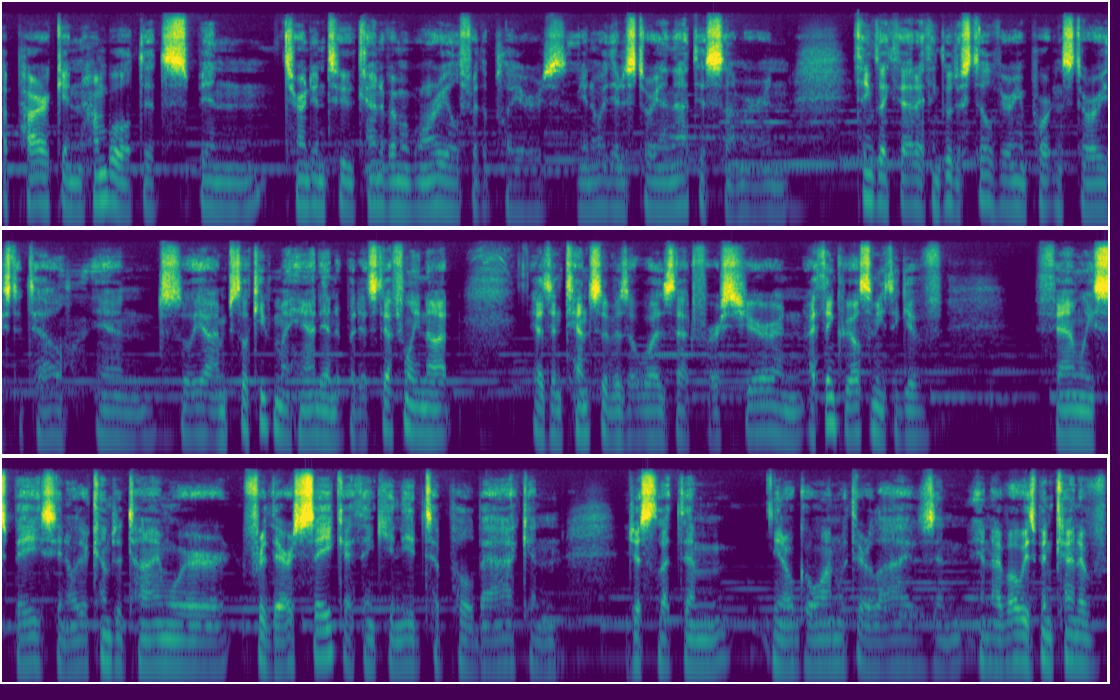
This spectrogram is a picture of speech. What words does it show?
a park in Humboldt that's been turned into kind of a memorial for the players. You know, I did a story on that this summer and things like that. I think those are still very important stories to tell. And so, yeah, I'm still keeping my hand in it, but it's definitely not as intensive as it was that first year. And I think we also need to give family space. You know, there comes a time where, for their sake, I think you need to pull back and just let them, you know, go on with their lives. And, and I've always been kind of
